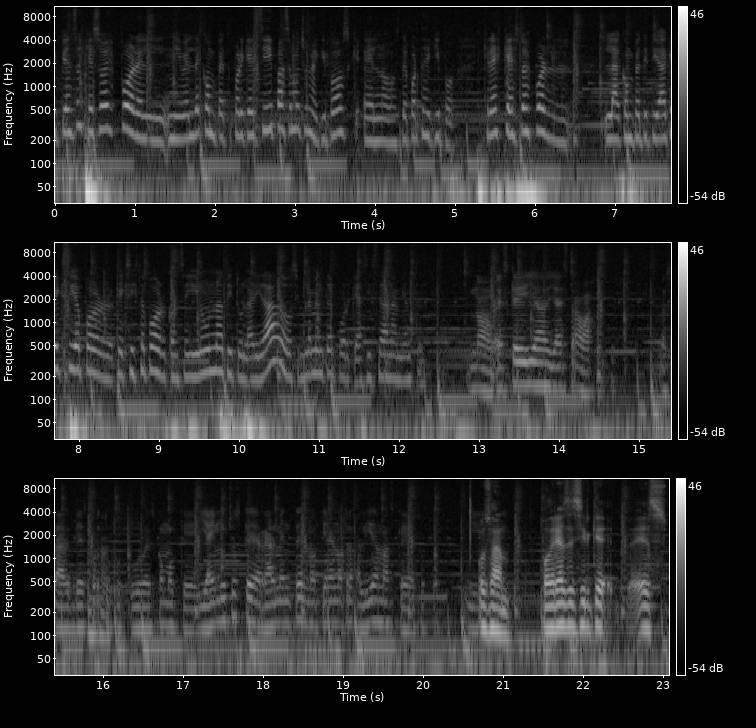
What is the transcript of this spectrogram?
¿Y piensas que eso es por el nivel de competencia? Porque sí pasa mucho en los equipos, en los deportes de equipo. ¿Crees que esto es por la competitividad que existe por, que existe por conseguir una titularidad o simplemente porque así sea el ambiente? No, es que ya, ya es trabajo. O sea, es por tu futuro. Es como que. Y hay muchos que realmente no tienen otra salida más que eso. Pues. O sea, podrías decir que es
